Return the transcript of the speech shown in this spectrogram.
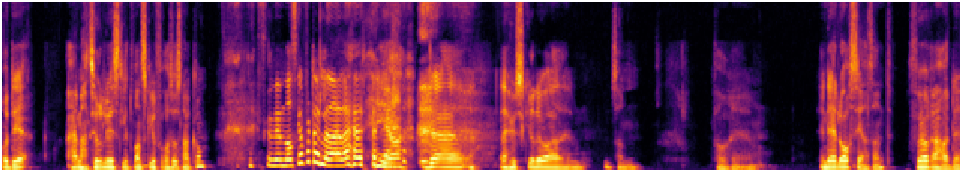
Og det er naturligvis litt vanskelig for oss å snakke om. Skal vi, nå skal jeg fortelle deg det her. Ja, det jeg husker det var sånn for eh, en del år siden, sant? Før jeg hadde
